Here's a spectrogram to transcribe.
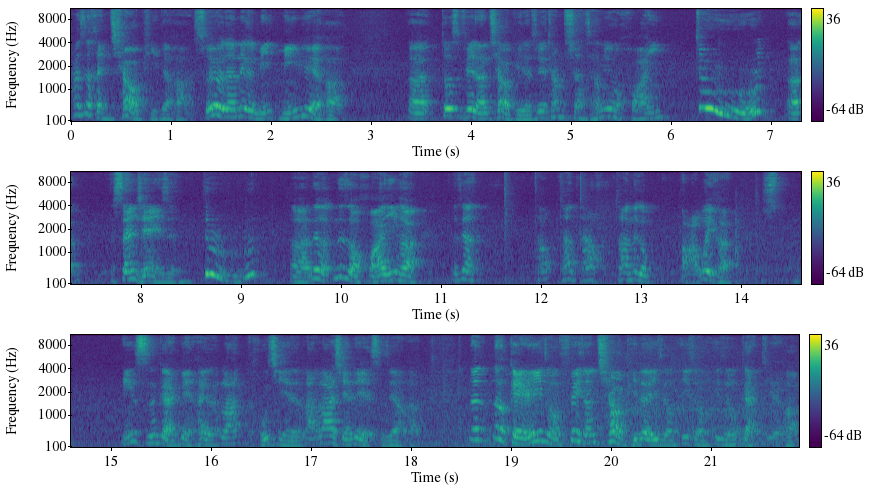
它是很俏皮的哈。所有的那个民民乐哈。呃，都是非常俏皮的，所以他们常常用滑音，嘟，呃，三弦也是嘟，啊，那种那种滑音哈，那这样，他他他他那个把位哈，临时改变，还有拉胡琴拉拉弦的也是这样哈，那那给人一种非常俏皮的一种一种一种感觉哈，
